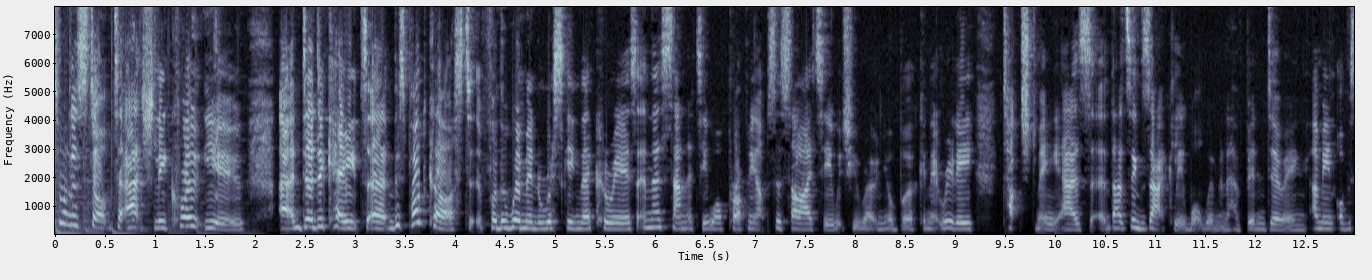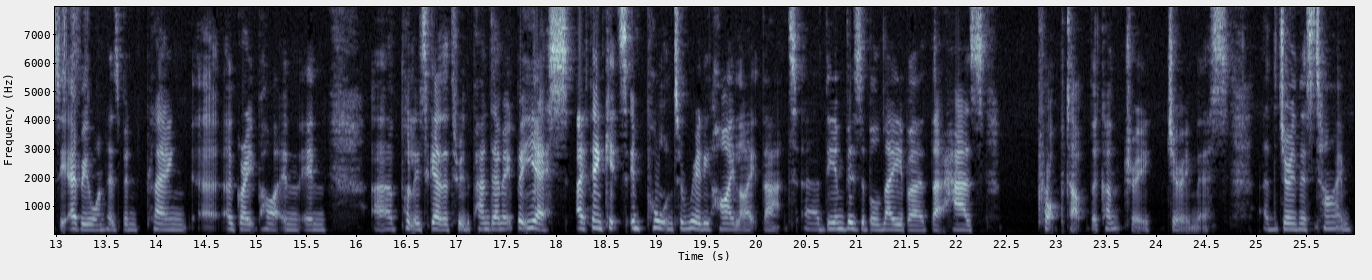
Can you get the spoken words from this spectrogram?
Just want to stop to actually quote you and dedicate uh, this podcast for the women risking their careers and their sanity while propping up society, which you wrote in your book. And it really touched me as that's exactly what women have been doing. I mean, obviously, everyone has been playing a great part in, in uh, pulling together through the pandemic. But yes, I think it's important to really highlight that uh, the invisible labour that has propped up the country during this uh, during this time.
